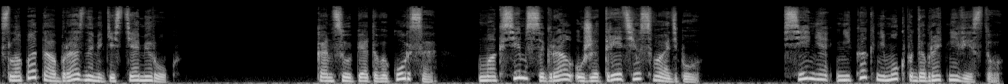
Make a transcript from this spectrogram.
с лопатообразными кистями рук. К концу пятого курса Максим сыграл уже третью свадьбу. Сеня никак не мог подобрать невесту.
